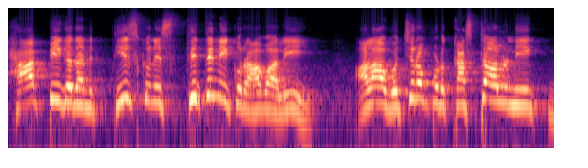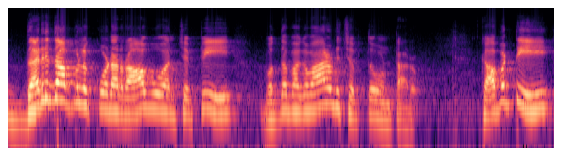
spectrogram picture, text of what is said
హ్యాపీగా దాన్ని తీసుకునే స్థితి నీకు రావాలి. అలా వచ్చినప్పుడు కష్టాలు నీ దరిదాపులకు కూడా రావు అని చెప్పి బుద్ధ భగవానుడు చెప్తూ ఉంటారు. కాబట్టి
